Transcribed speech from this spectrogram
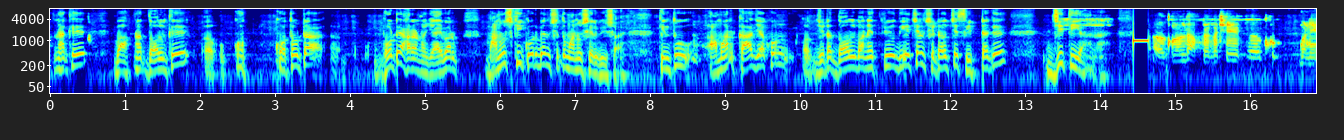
আপনাকে বা আপনার দলকে কতটা ভোটে হারানো যায়। এবার মানুষ কি করবেন সে তো মানুষের বিষয়। কিন্তু আমার কাজ এখন যেটা দল বা নেত্রীও দিয়েছেন সেটা হচ্ছে সিটটাকে জিতিয়ে আনা। কুণালদা আপনার কাছে খুব মানে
